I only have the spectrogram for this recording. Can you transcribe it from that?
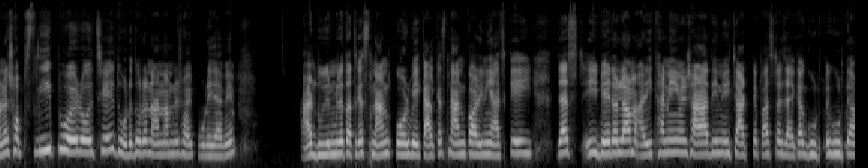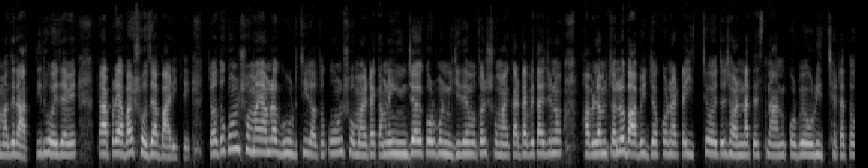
মানে সব স্লিপ হয়ে রয়েছে, ধরে ধরে না নামলে সবাই পড়ে যাবে। আর দুজন মিলে তো আজকে স্নান করবে কালকে স্নান করেনি আজকে এই জাস্ট এই বেরোলাম আর এখানেই মানে সারাদিন এই চারটে, পাঁচটা জায়গা ঘুরতে ঘুরতে আমাদের রাত্রির হয়ে যাবে। তারপরে আবার সোজা বাড়িতে। যতক্ষণ সময় আমরা ঘুরছি, ততক্ষণ সময়টাকে আমরা এনজয় করব, নিজেদের মতো সময় কাটাবে। তাই জন্য ভাবলাম, চলো বাবির যখন একটা ইচ্ছে হয়েছে ঝর্ণাতে স্নান করবে, ওর ইচ্ছেটা তো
